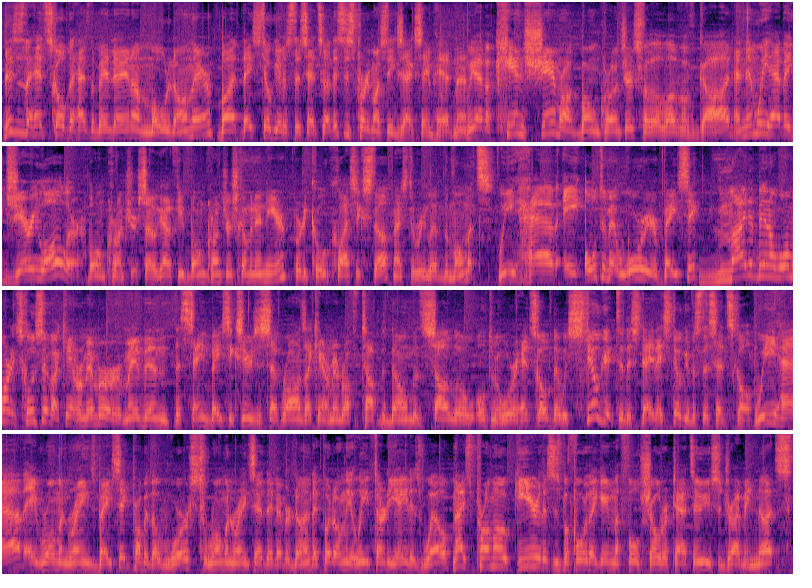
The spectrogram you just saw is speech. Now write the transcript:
This is the head sculpt that has the bandana molded on there, but they still give us this head sculpt. This is pretty much the exact same head, man. We have a Ken Shamrock Bone Crunchers for the love of God, and then we have a Jerry Lawler Bone Cruncher. So we got a few Bone Crunchers coming in here. Pretty cool, classic stuff. Nice to relive the moments. We have a Ultimate Warrior basic. Might have been a Walmart exclusive. I can't remember, or it may have been the same basic series as Seth Rollins. I can't remember off the top of the dome, but solid little Ultimate Warrior head sculpt that we still get to this day. They still give us this head sculpt. We have a Roman Reigns basic, probably the worst Roman Reigns head they've ever done. They put it on the Elite 38 as well. Nice promo gear. This is before they gave him the full shoulder tattoo. Used to drive me nuts.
